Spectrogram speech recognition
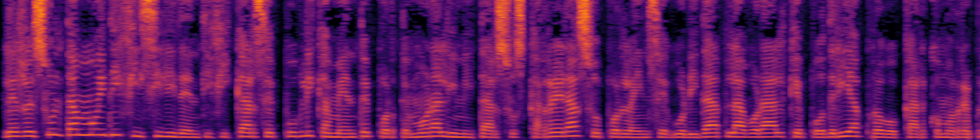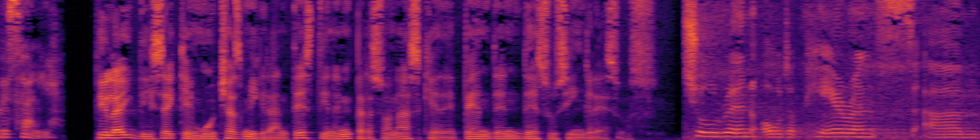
les resulta muy difícil identificarse públicamente por temor a limitar sus carreras o por la inseguridad laboral que podría provocar como represalia. Pillay dice que muchas migrantes tienen personas que dependen de sus ingresos. Children, older parents, um,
